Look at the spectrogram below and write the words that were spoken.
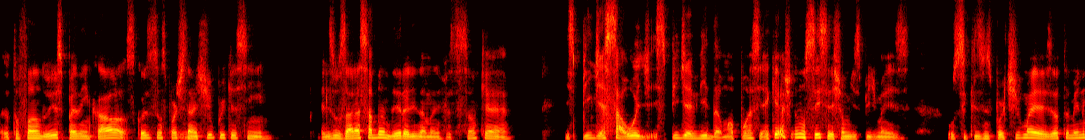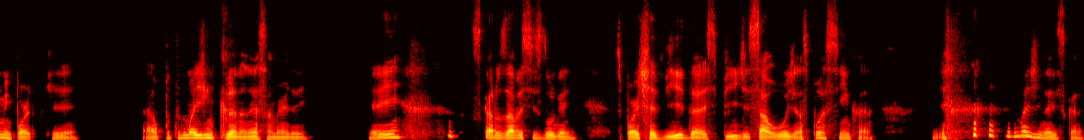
eu tô falando isso pra elencar as coisas de transporte alternativo, porque, assim, eles usaram essa bandeira ali na manifestação que é "Speed é saúde, speed é vida", uma porra assim. É que eu acho eu não sei se eles chamam de speed, mas o ciclismo esportivo, mas eu também não me importo, porque é uma puta de uma gincana, né, essa merda aí. E aí, os caras usavam esse slogan aí. Esporte é vida, speed, saúde, umas porra assim, cara. E imagina isso, cara.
